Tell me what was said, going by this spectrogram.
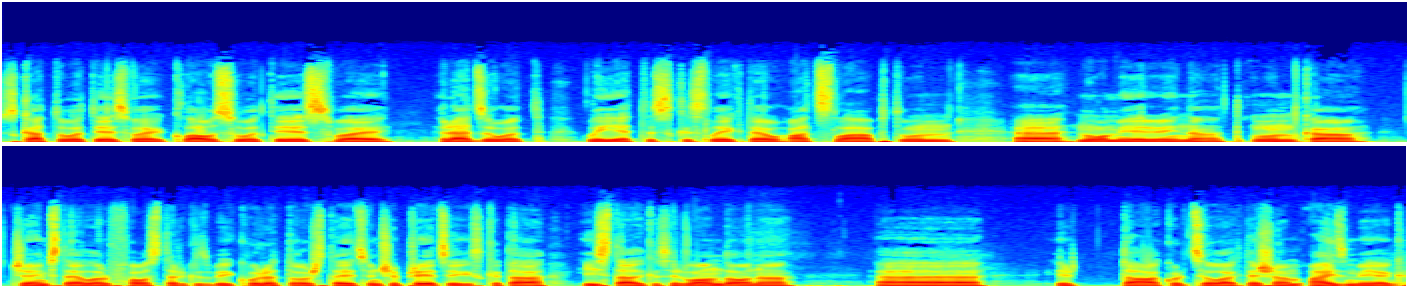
skatoties vai klausoties vai redzot lietas, kas liek tev atslābt un uh, nomierināt. Un kā James Taylor Foster, kas bija kurators, teica, viņš ir priecīgs, ka tā izstāde, kas ir Londonā, uh, ir tā, kur cilvēki tiešām aizmieg.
